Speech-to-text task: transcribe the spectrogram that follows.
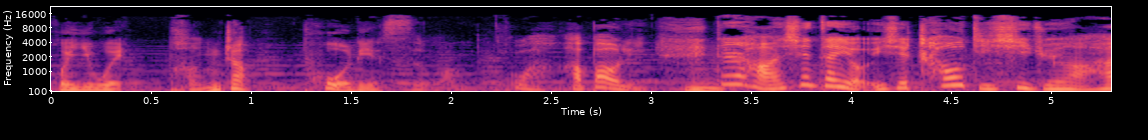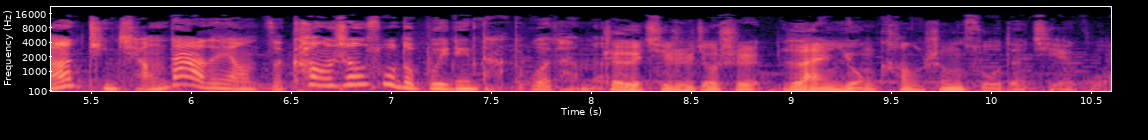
会因为膨胀破裂死亡。哇，好暴力！但是好像现在有一些超级细菌啊，好像挺强大的样子，抗生素都不一定打得过他们。这个其实就是滥用抗生素的结果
